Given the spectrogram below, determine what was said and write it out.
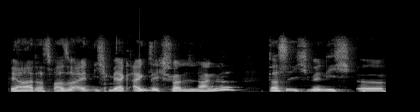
ja, das war so ein, ich merke eigentlich schon lange, dass ich, wenn ich, äh,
